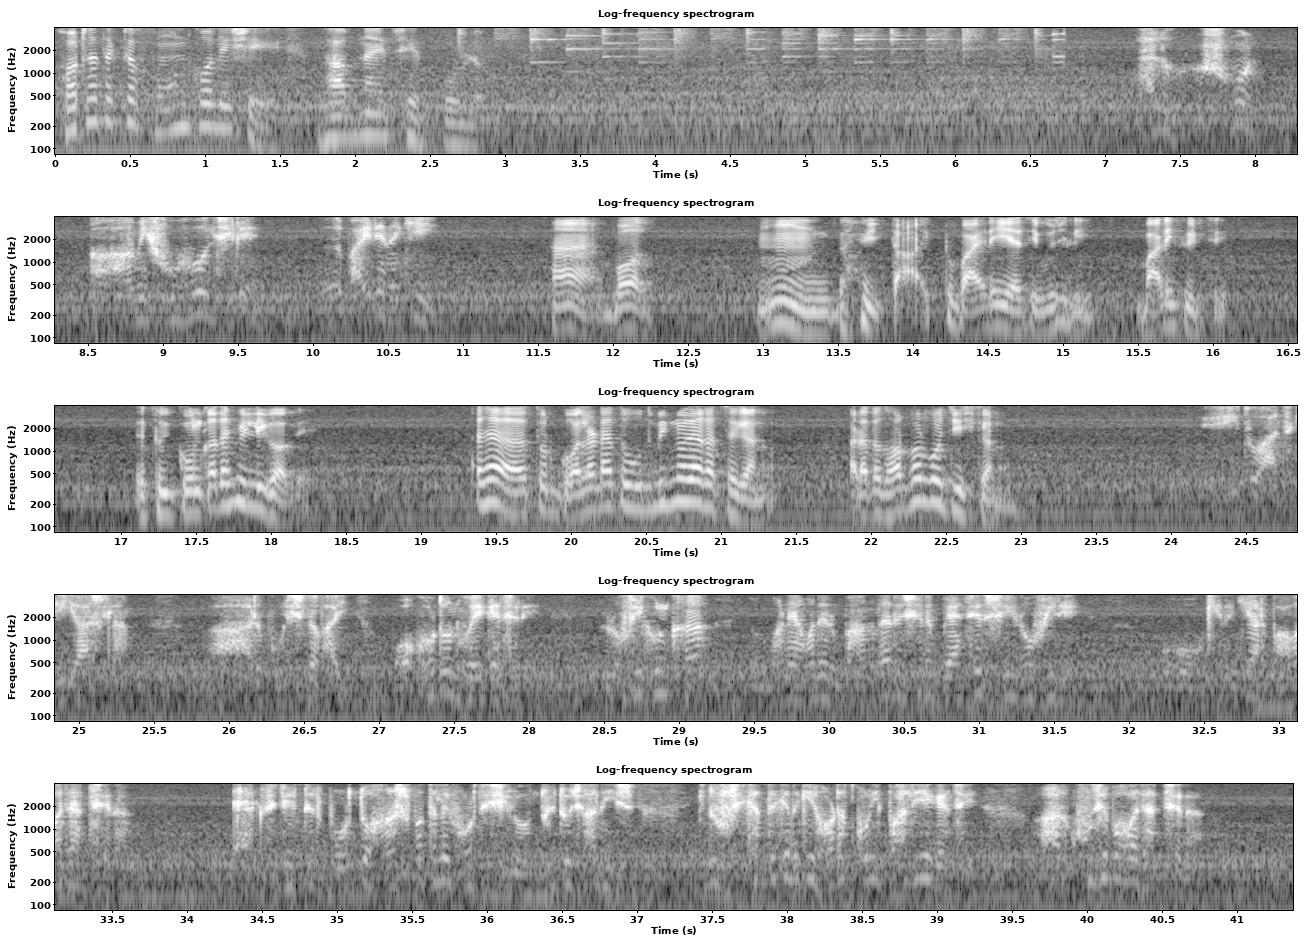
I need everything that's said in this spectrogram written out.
হঠাৎ একটা ফোন কল এসে ভাবনায় ছেদ পড়ল। হ্যালো সুমন আমি শুভ বলছি রে। বাইরে নাকি? হ্যাঁ বল। হুম ওই তা একটু বাইরেই আছি বুঝলি? বাড়ি ফিরছি। তুই কলকাতা ফিরলি কবে? আচ্ছা তোর গলাটা এত উদ্বিগ্ন দেখাচ্ছে কেন? আর এত ধরফর করছিস কেন? এই তো আজকেই আসলাম। আর বলিস না ভাই, অঘটন হয়ে গেছে রে। রফিকুল খাঁ মানে আমাদের বাংলাদেশের ব্যাচের সেই রফি রে ওকে নাকি আর পাওয়া যাচ্ছে না। অ্যাক্সিডেন্টের পর তো হাসপাতালে ভর্তি ছিল, তুই তো জানিস। কিন্তু সেখান থেকে নাকি হঠাৎ করেই পালিয়ে গেছে, আর খুঁজে পাওয়া যাচ্ছে না।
